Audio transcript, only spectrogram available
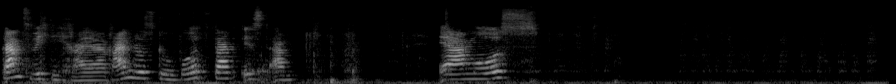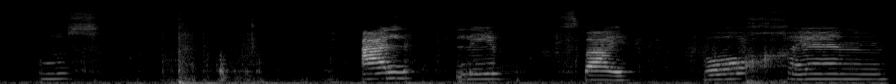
Ganz wichtig, Raya. Randos Geburtstag ist am. Er muss muss alle zwei Wochen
